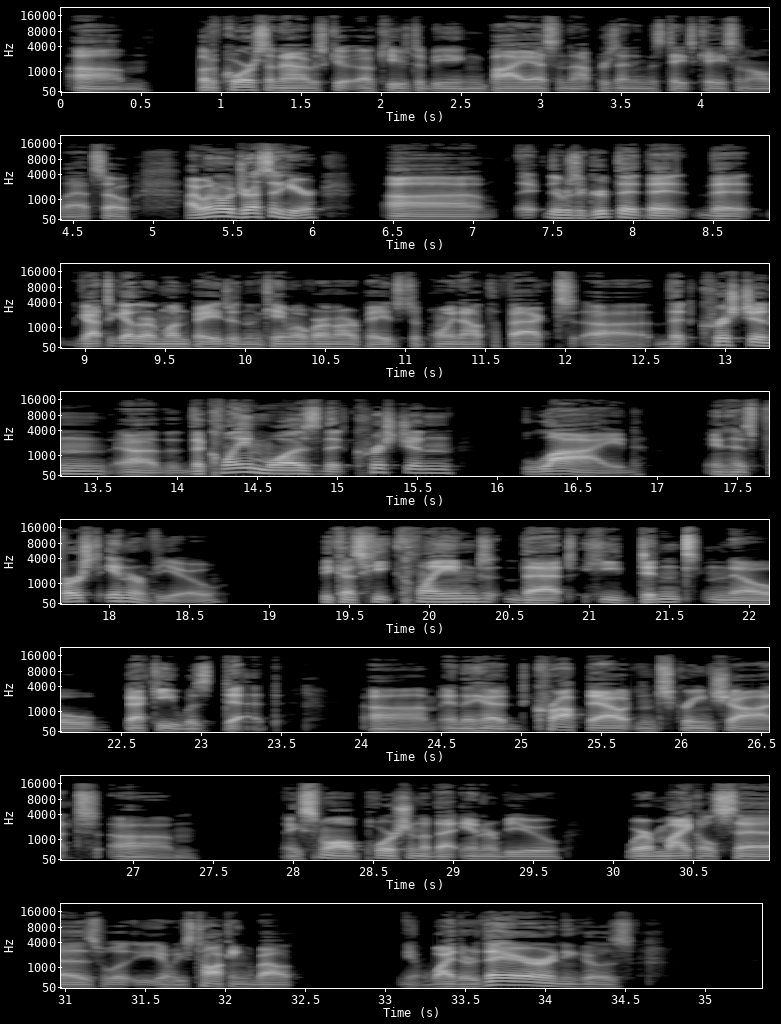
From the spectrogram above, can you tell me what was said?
Um, but of course, and I was accused of being biased and not presenting the state's case and all that. So I want to address it here. Uh, there was a group that that that got together on one page and then came over on our page to point out the fact uh, that Christian. Uh, the claim was that Christian lied in his first interview because he claimed that he didn't know Becky was dead. Um, and they had cropped out and screenshot um, a small portion of that interview where Michael says, well, you know, he's talking about you know why they're there, and he goes,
